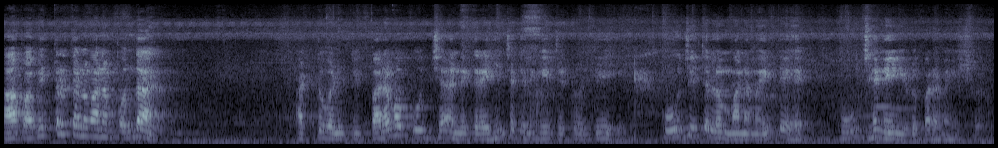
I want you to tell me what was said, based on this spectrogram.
ఆ పవిత్రతను మనం పొందాలి. అటువంటి పరమ పూజ్యాన్ని గ్రహించగలిగేటటువంటి పూజితులం మనమైతే పూజనీయుడు పరమేశ్వరుడు.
